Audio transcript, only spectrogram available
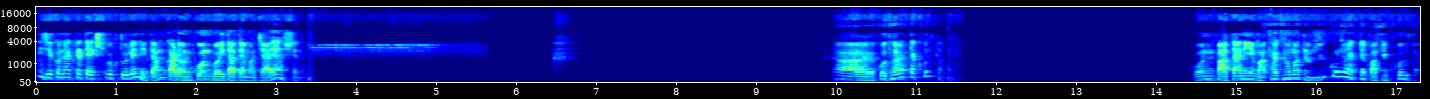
যে কোনো একটা টেক্সট বুক তুলে নিতাম, কারণ কোন বই তাতে আমার যায় আসে না। আর কোথাও একটা খুলতাম। কোন পাতা নিয়ে মাথা ঘামাতাম না কোনো একটা পাতা খুলতাম।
